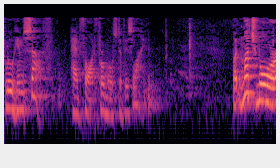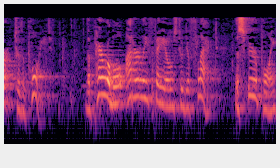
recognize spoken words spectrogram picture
Flew himself had thought for most of his life. But much more to the point, the parable utterly fails to deflect the spear point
